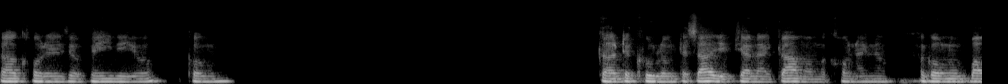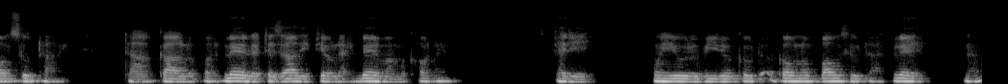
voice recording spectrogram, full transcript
ကာခေါ်တယ်ဆိုဘိန်းတွေရောအကုန် ကားတစ်ခုလုံးတစားရပြလိုက်ကားမှမခေါ်နိုင်တော့အကုန်လုံးပေါင်းစုထားတယ်ဒါကားလို့ပေါ့လဲလဲတစားစီပြုတ်လိုက်လဲမှမခေါ်နိုင်တော့အဲ့ဒီဝင်ယူပြီးတော့ကုတ်အကုန်လုံးပေါင်းစုထားလဲနော်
